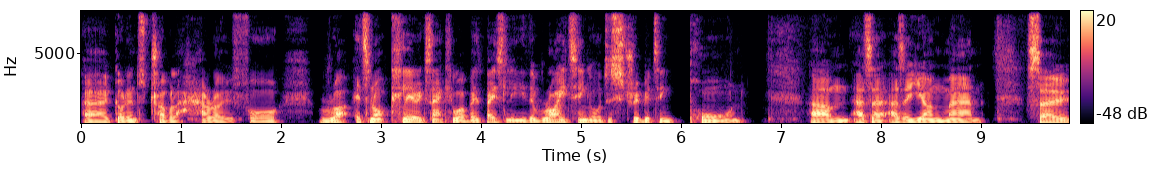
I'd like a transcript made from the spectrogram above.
uh, got into trouble at Harrow for it's not clear exactly what, but it's basically either writing or distributing porn um, as a as a young man. So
